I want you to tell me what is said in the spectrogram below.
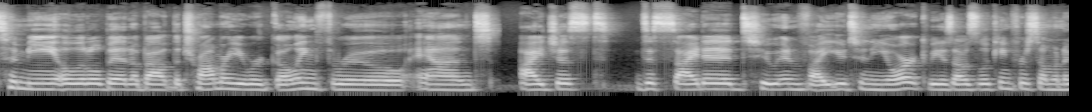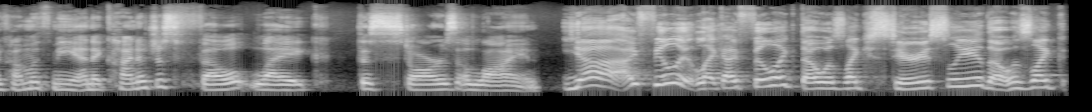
to me a little bit about the trauma you were going through and I just decided to invite you to New York because I was looking for someone to come with me and it kind of just felt like the stars aligned. Yeah, I feel it. Like I feel like that was like seriously, that was like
